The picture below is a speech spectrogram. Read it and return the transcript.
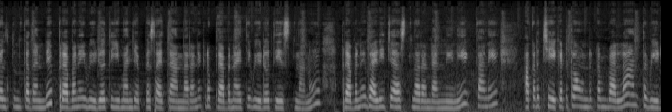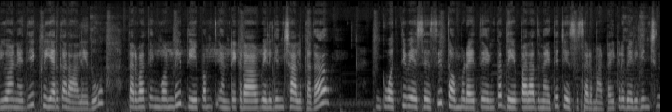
వెళ్తుంది కదండి. ప్రభని వీడియో తీయమని చెప్పేసి అయితే అన్నారని ఇక్కడ ప్రభని అయితే వీడియో తీస్తున్నాను. ప్రభని రెడీ చేస్తున్నారండి అన్నీని. కానీ అక్కడ చీకటిగా ఉండటం వల్ల అంత వీడియో అనేది క్లియర్గా రాలేదు. తర్వాత ఇంకోండి దీపం అంటే ఇక్కడ వెలిగించాలి కదా. ఇంక ఒత్తి వేసేసి తమ్ముడైతే ఇంకా దీపారాధన అయితే చేసేసాడనమాట ఇక్కడ వెలిగించిన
